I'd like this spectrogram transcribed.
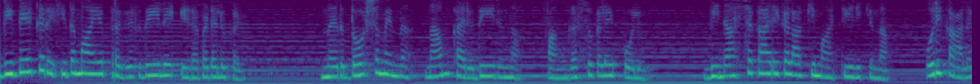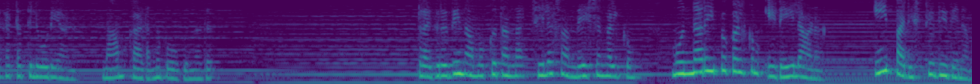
വിവേകരഹിതമായ പ്രകൃതിയിലെ ഇടപെടലുകൾ നിർദോഷമെന്ന് നാം കരുതിയിരുന്ന ഫംഗസുകളെ പോലും വിനാശകാരികളാക്കി മാറ്റിയിരിക്കുന്ന ഒരു കാലഘട്ടത്തിലൂടെയാണ് നാം കടന്നു പോകുന്നത് പ്രകൃതി നമുക്ക് തന്ന ചില സന്ദേശങ്ങൾക്കും മുന്നറിയിപ്പുകൾക്കും ഇടയിലാണ് ഈ പരിസ്ഥിതി ദിനം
